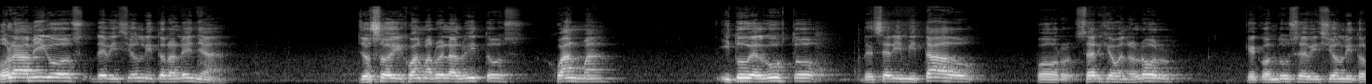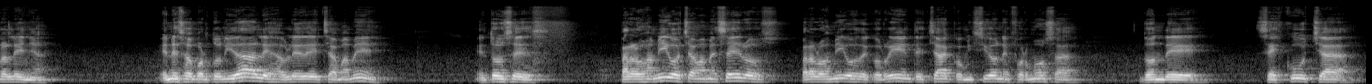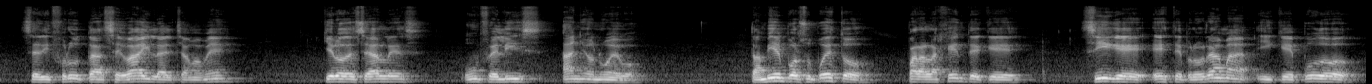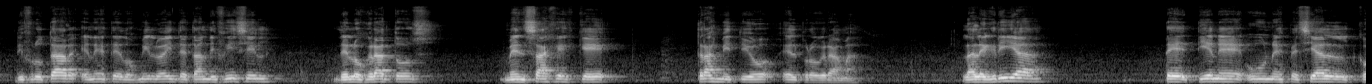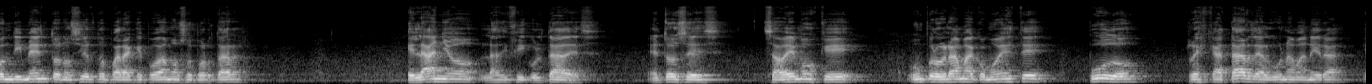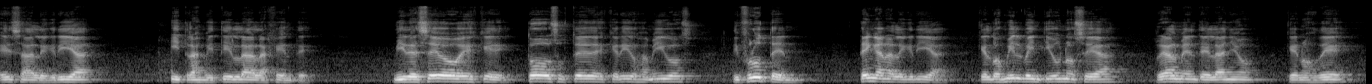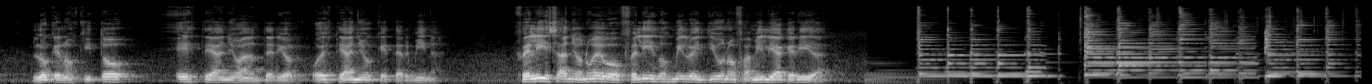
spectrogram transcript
Hola amigos de Visión Litoraleña, yo soy Juan Manuel Alvitos, Juanma, y tuve el gusto de ser invitado por Sergio Benolol, que conduce Visión Litoraleña. En esa oportunidad les hablé de chamamé. Entonces, para los amigos chamameceros, para los amigos de Corrientes, Chaco, Misiones, Formosa, donde se escucha, se disfruta, se baila el chamamé, quiero desearles un feliz año nuevo. También, por supuesto, para la gente que sigue este programa y que pudo disfrutar en este 2020 tan difícil de los gratos mensajes que transmitió el programa. La alegría te, tiene un especial condimento, ¿no es cierto?, para que podamos soportar el año, las dificultades. Entonces, sabemos que un programa como este pudo rescatar de alguna manera esa alegría y transmitirla a la gente. Mi deseo es que todos ustedes, queridos amigos, disfruten, tengan alegría, que el 2021 sea realmente el año que nos dé lo que nos quitó este año anterior o este año que termina. Feliz año nuevo, feliz 2021 familia querida.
